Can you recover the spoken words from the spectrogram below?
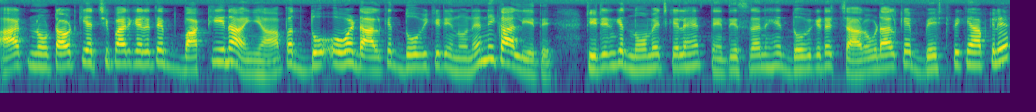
आठ नोट आउट की अच्छी पारी कर लेते बाकी ना, यहाँ पर दो ओवर डाल के दो विकेट इन्होंने निकाल लिए थे। टी के नौ मैच खेले हैं, तैंतीस रन हैं, दो विकेट है, चार ओवर डाल के बेस्ट पिक है आपके लिए।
